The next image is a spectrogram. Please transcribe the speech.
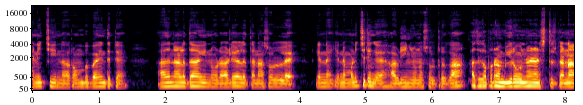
நினச்சி நான் ரொம்ப பயந்துட்டேன். அதனால தான் என்னோட அடையாளத்தை நான் சொல்லலை. என்னை என்னை மன்னிச்சிடுங்க அப்படின்னு இவனும் சொல்லிட்டுருக்கான் அதுக்கப்புறம் நம்ம ஹீரோ என்ன நினச்சிட்டு இருக்கான்னா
